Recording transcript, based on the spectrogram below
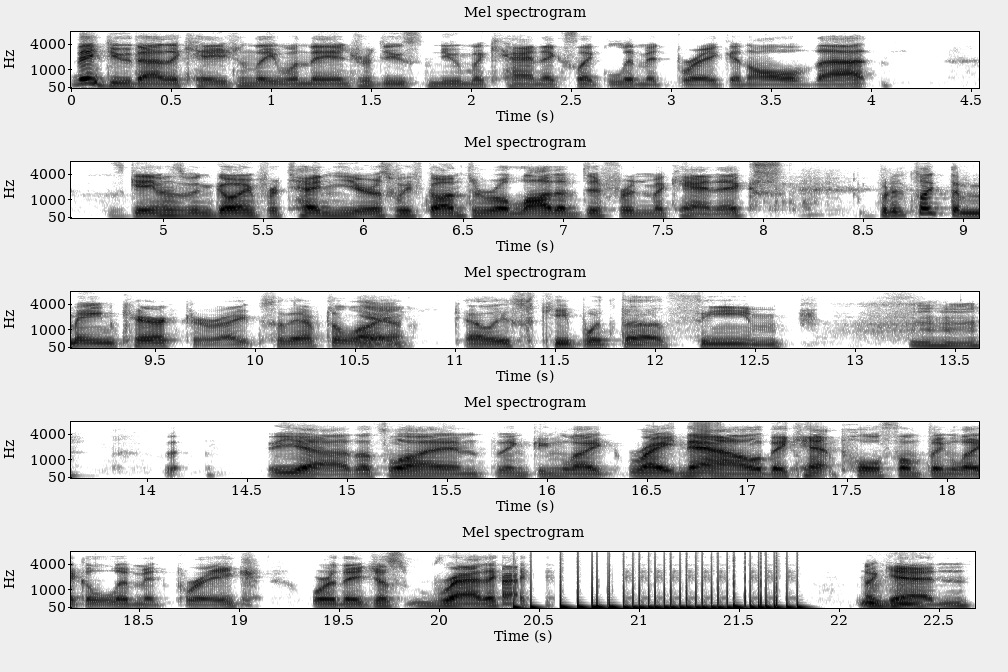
they do that occasionally when they introduce new mechanics like limit break and all of that. This game has been going for 10 years. We've gone through a lot of different mechanics. But it's like the main character, right? So they have to like at least keep with the theme. Mm-hmm. Yeah, that's why I'm thinking like right now they can't pull something like a limit break where they just radically Mhm. again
